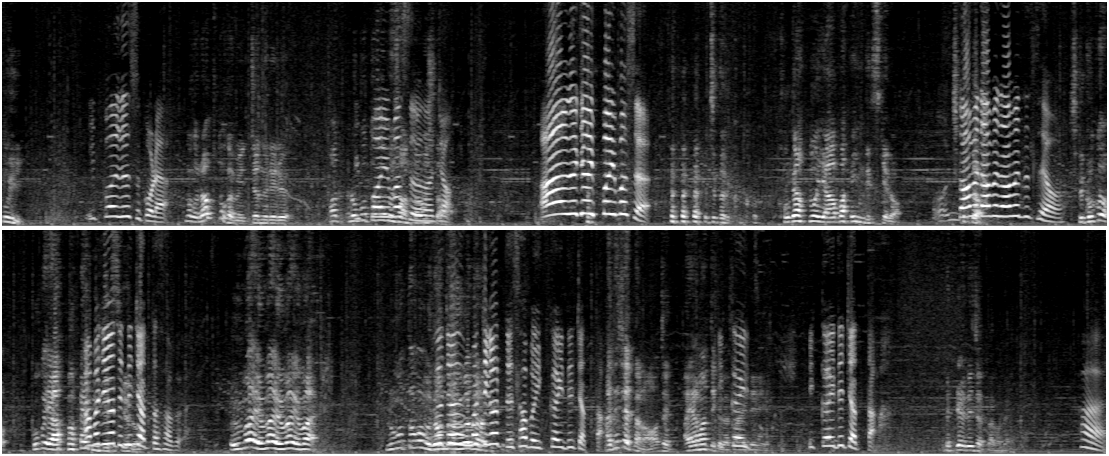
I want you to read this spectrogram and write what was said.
ほい。いっぱいです、これ。あなんかラクトがめっちゃ濡れる。あ、ロボットいっぱいいますボムさん倒した。ー、うなちゃんいっぱいいます ちょっと、ここ、こがもやばいんですけど。おダメダメダメですよ。あ、ちょっとここ、ここやばいんですけど。間違って出ちゃった、サブ。ううまいうまいうまいうまいロボットボムどなんどん上手くなって違ってサブ一回出ちゃった。あ出ちゃったの？じゃあ謝ってください一回出ちゃった。一回出ちゃったのねは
